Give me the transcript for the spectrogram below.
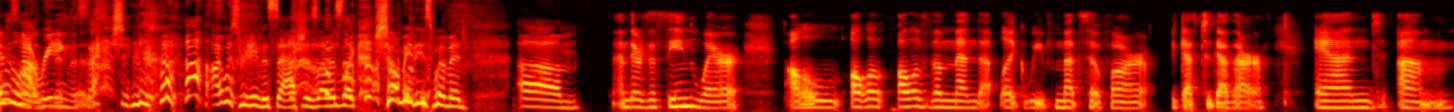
I was not of reading the misses. sash. I was reading the sashes. I was like, show me these women. Um, and there's a scene where all all of, all of the men that like we've met so far get together and um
